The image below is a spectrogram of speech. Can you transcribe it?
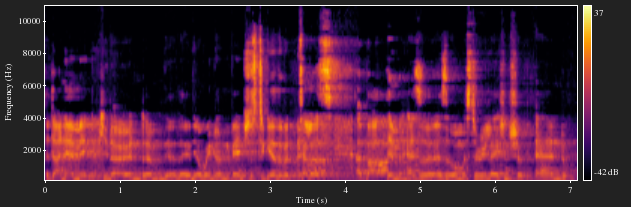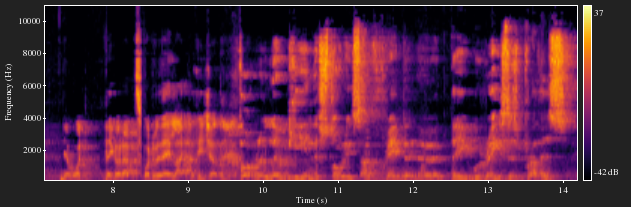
a dynamic, you know, and um, they you know, went on adventures together. But tell us about them as a as a, almost a relationship and you know what they got up to. What were they like with each other? Thor and Loki in the stories I've read and heard, they were raised as brothers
